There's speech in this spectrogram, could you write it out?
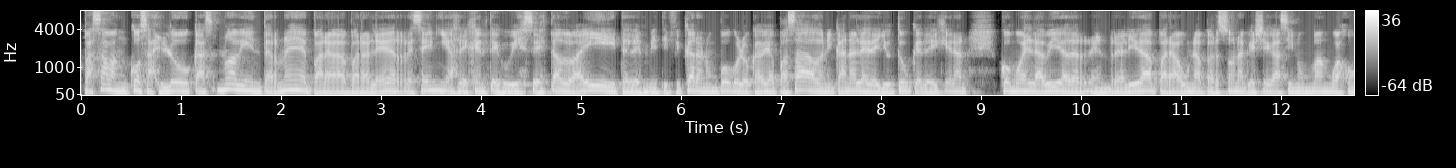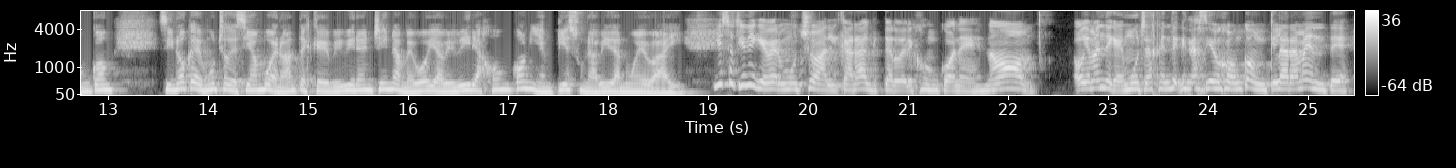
pasaban cosas locas, no había internet para, para leer reseñas de gente que hubiese estado ahí y te desmitificaran un poco lo que había pasado, ni canales de YouTube que te dijeran cómo es la vida de- en realidad para una persona que llega sin un mango a Hong Kong, sino que muchos decían, bueno, antes que vivir en China me voy a vivir a Hong Kong y empiezo una vida nueva ahí. Y eso tiene que ver mucho al carácter del hongkonés, ¿no? Obviamente que hay mucha gente que nació en Hong Kong, claramente,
